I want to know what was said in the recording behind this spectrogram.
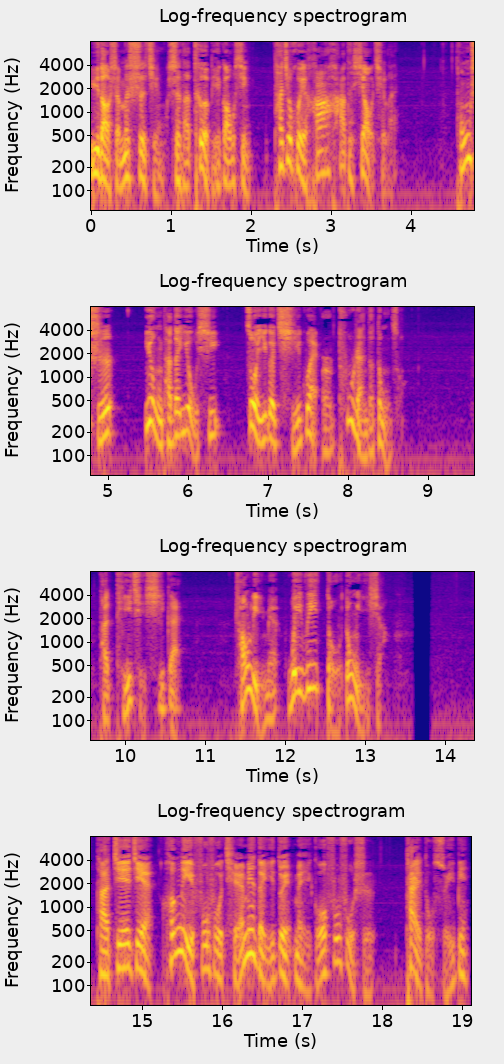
遇到什么事情使他特别高兴，他就会哈哈的笑起来，同时用他的右膝做一个奇怪而突然的动作，他提起膝盖。朝里面微微抖动一下。他接见亨利夫妇前面的一对美国夫妇时，态度随便，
